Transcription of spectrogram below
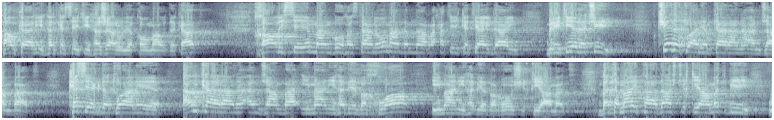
هاوکاری هەر کەسێکی هەژار و لێقەوماو دەکات خاڵی سێیەممان بۆ هەستانەوەمان لەم ناڕەحەتەی کە تیایداین بریتییە لە چی کێ دەتوانێ ئەم کارانە ئەنجام بات کەسێک دەتوانێ ئەم کارانە ئەنجام با ئیمانی هەبێ بە خوا ئیمانی هەبێ بە ڕۆژی قیامەت بەتەمای پاداشتی قیامەت بی و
